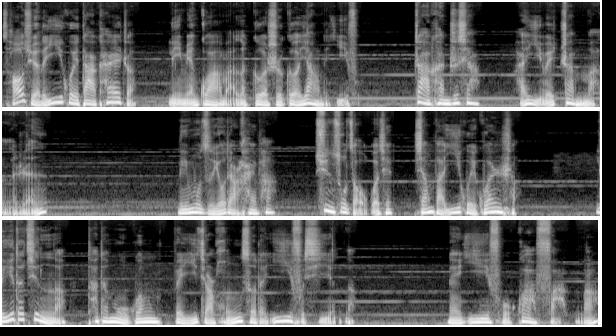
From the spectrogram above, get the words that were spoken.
曹雪的衣柜大开着，里面挂满了各式各样的衣服，乍看之下还以为站满了人。李木子有点害怕，迅速走过去，想把衣柜关上。离得近了，他的目光被一件红色的衣服吸引了。那衣服挂反了。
